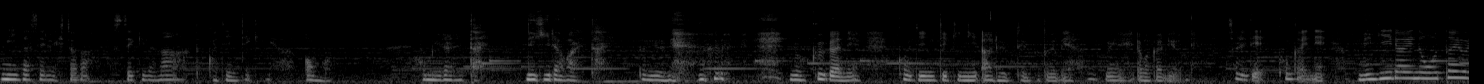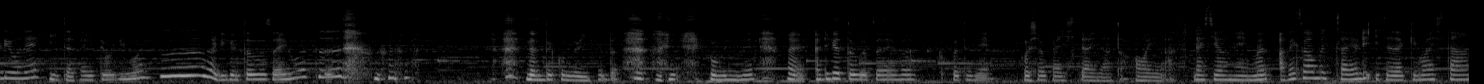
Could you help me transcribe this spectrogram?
見出せる人が素敵だなと個人的には。思う。褒められたい。ねぎらわれたいというね 欲がね個人的にあるということでね分かるよね。それで今回ねねぎらいのお便りをねいただいております。ありがとうございます。なんだこの言い方。はい。ごめんね。はい。ありがとうございます。ここでねご紹介したいなと思います。ラジオネーム安倍川むちゃんよりいただきました。あ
